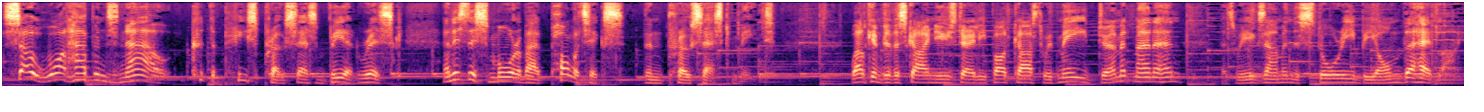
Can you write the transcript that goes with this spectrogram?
So, what happens now? Could the peace process be at risk? And is this more about politics than processed meat? Welcome to the Sky News Daily podcast with me, Dermot Murnaghan, as we examine the story beyond the headline.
